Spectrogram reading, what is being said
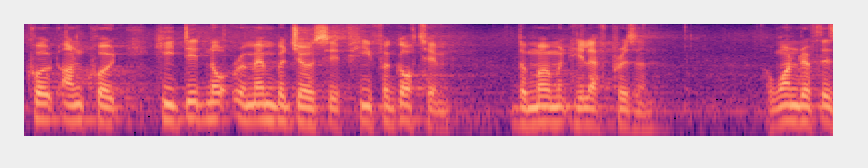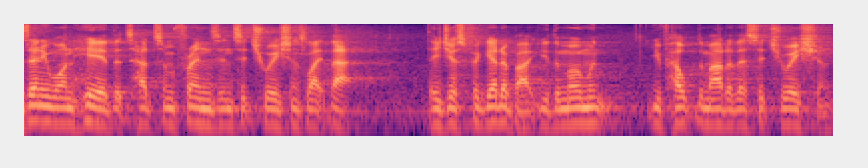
quote unquote, he did not remember Joseph, he forgot him the moment he left prison. I wonder if there's anyone here that's had some friends in situations like that. They just forget about you the moment you've helped them out of their situation.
